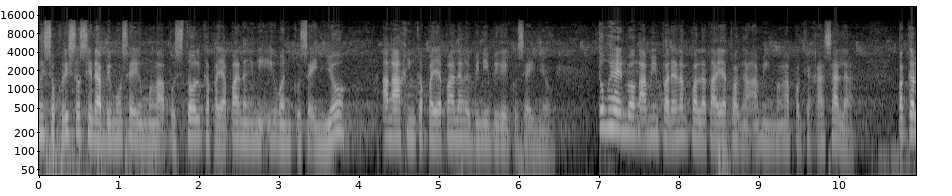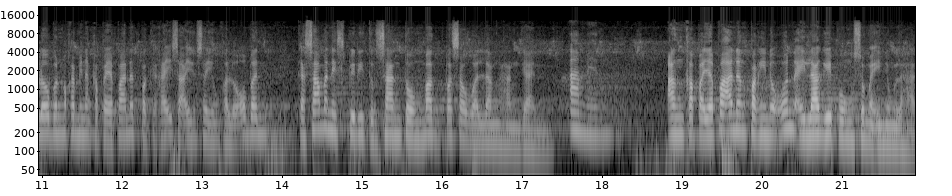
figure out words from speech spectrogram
Panginoong Heso Kristo, sinabi mo sa iyong mga apostol, kapayapaan ang iniiwan ko sa inyo, ang aking kapayapaan ang ibinibigay ko sa inyo. Tunghayan mo ang aming pananampalataya at huwag ang aming mga pagkakasala. Pagkalooban mo kami ng kapayapaan at pagkakaisa ayon sa iyong kalooban, kasama ng Espiritu Santo, magpasawalang hanggan. Amen. Ang kapayapaan ng Panginoon ay lagi pong sumainyong lahat.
